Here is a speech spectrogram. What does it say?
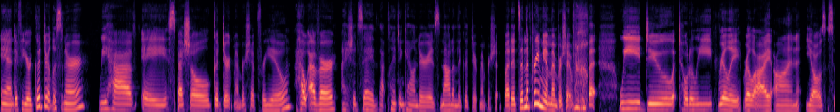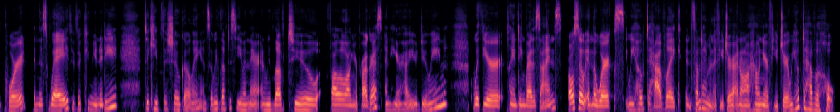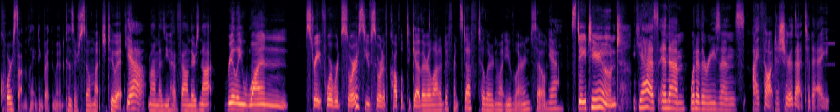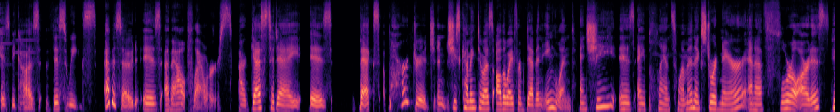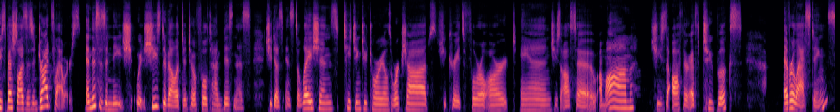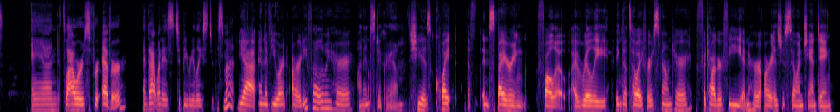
And if you're a Good Dirt listener, we have a special Good Dirt membership for you. However, I should say that planting calendar is not in the Good Dirt membership, but it's in the premium membership. but we do totally, really rely on y'all's support in this way through the community to keep the show going. And so we'd love to see you in there and we'd love to follow along your progress and hear how you're doing with your planting by the signs. Also in the works, we hope to have like in sometime in the future, I don't know how near future, we hope to have a whole course on planting by the moon because there's so much to it. Yeah. Mom, as you have found, there's not really one straightforward source. You've sort of cobbled together a lot of different stuff to learn what you've learned. So Yeah. stay tuned. Yes, and um, one of the reasons I thought to share that today is because this week's episode is about flowers. Our guest today is Bex Partridge, and she's coming to us all the way from Devon, England. And she is a plantswoman extraordinaire and a floral artist who specializes in dried flowers. And this is a niche which she's developed into a full time business. She does installations, teaching tutorials, workshops. She creates floral art, and she's also a mom. She's the author of two books, Everlastings and Flowers Forever. And that one is to be released this month. Yeah. And if you aren't already following her on Instagram, she is quite the inspiring follow. I really think that's how I first found her. Photography and her art is just so enchanting.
